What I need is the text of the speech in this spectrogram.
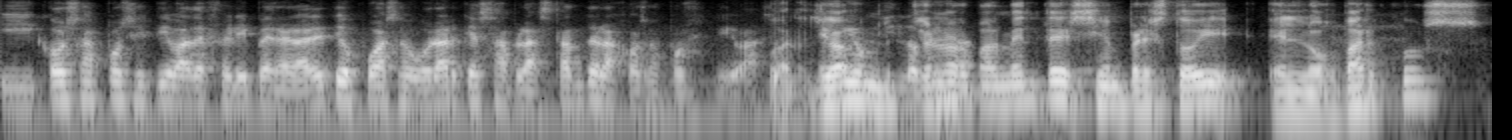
y cosas positivas de Felipe en el Atleti, os puedo asegurar que es aplastante las cosas positivas. Bueno, yo, normalmente siempre estoy en los barcos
